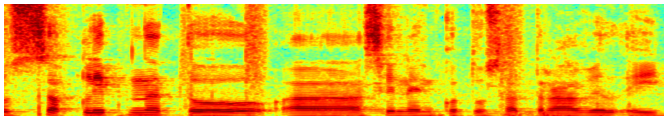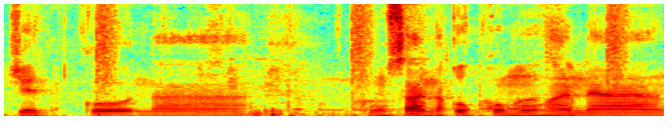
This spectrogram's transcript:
sa clip na to, uh, sinend ko to sa travel agent ko na kung saan ako kumuha ng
